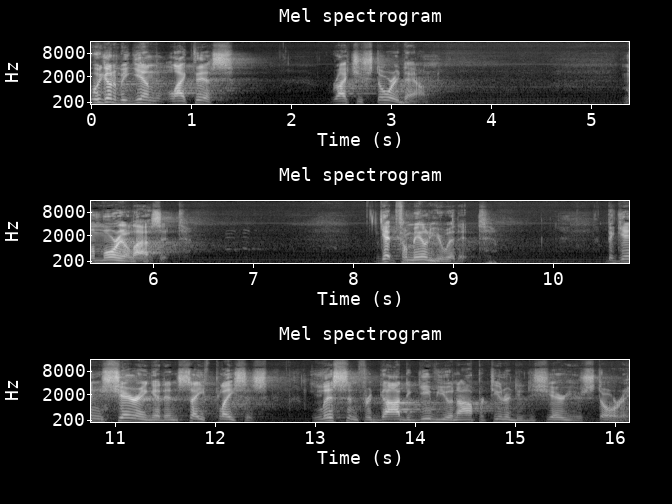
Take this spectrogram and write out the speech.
We're going to begin like this write your story down, memorialize it, get familiar with it, begin sharing it in safe places. Listen for God to give you an opportunity to share your story.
